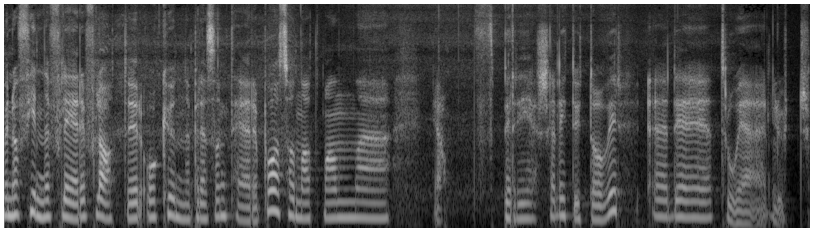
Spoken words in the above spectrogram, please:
Men å finne flere flater å kunne presentere på, sånn at man eh, ja, sprer seg litt utover, eh, det tror jeg er lurt.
